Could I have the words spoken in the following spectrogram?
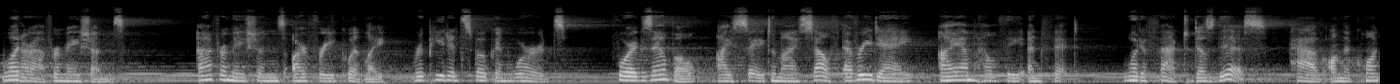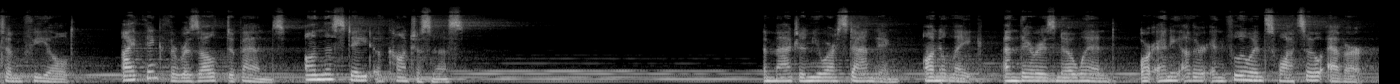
What are affirmations? Affirmations are frequently repeated spoken words. For example, I say to myself every day, I am healthy and fit. What effect does this have on the quantum field? I think the result depends on the state of consciousness. Imagine you are standing on a lake, and there is no wind, or any other influence whatsoever.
